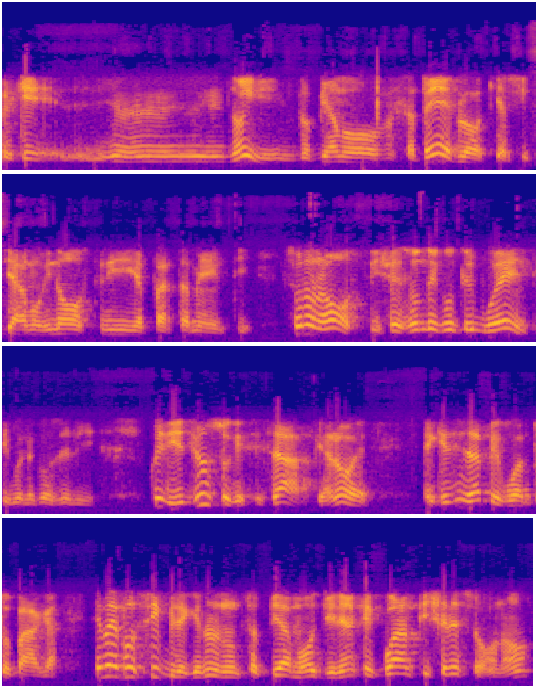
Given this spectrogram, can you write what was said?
perché eh, noi dobbiamo saperlo a chi affittiamo i nostri appartamenti, sono nostri, cioè sono dei contribuenti quelle cose lì, quindi è giusto che si sappia no? e, e che si sappia quanto paga. E ma è possibile che noi non sappiamo oggi neanche quanti ce ne sono?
